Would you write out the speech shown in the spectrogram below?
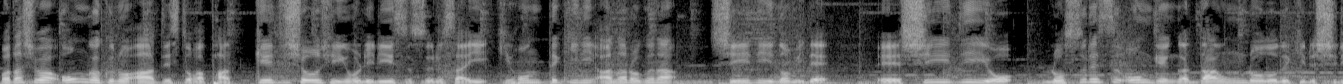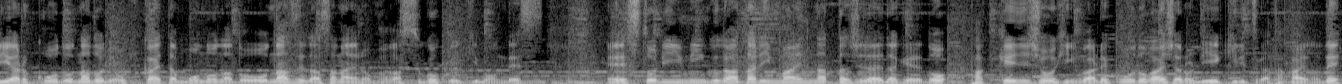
私は音楽のアーティストがパッケージ商品をリリースする際基本的にアナログな CD のみで、えー CD をロスレス音源がダウンロードできるシリアルコードなどに置き換えたものなどをなぜ出さないのかがすごく疑問です、えーストリーミングが当たり前になった時代だけれどパッケージ商品はレコード会社の利益率が高いので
